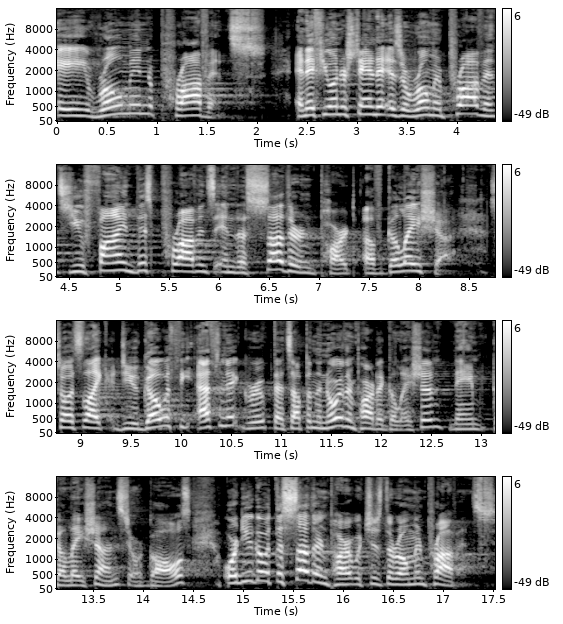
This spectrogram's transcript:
a Roman province. And if you understand it as a Roman province, you find this province in the southern part of Galatia. So it's like, do you go with the ethnic group that's up in the northern part of Galatia, named Galatians or Gauls, or do you go with the southern part, which is the Roman province?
